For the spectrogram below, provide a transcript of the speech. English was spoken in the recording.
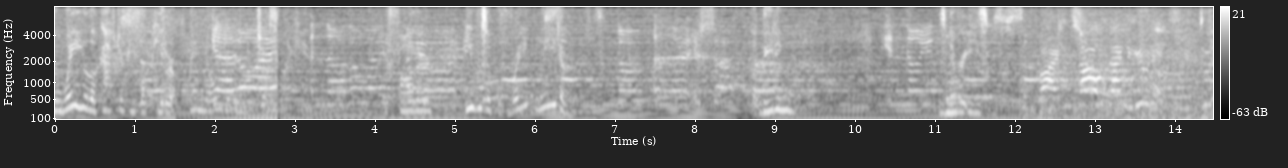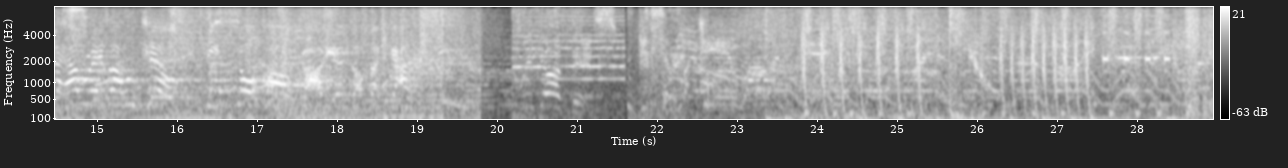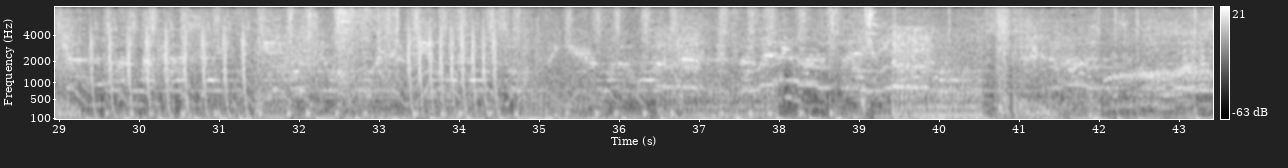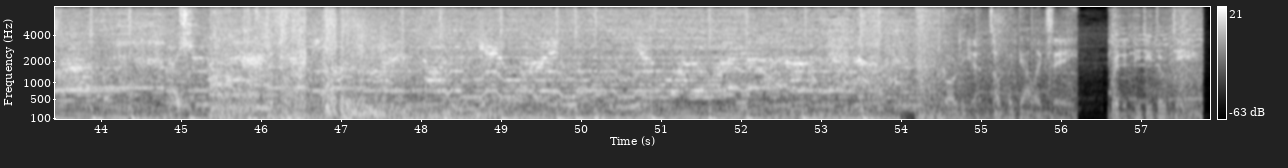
the way you look after people, Peter, I know you're gonna be just father, he was a great leader. But leading is never easy. 5,000 units to the Hellraiser who killed these so-called Guardians of the Galaxy! We got this! The Galaxy. Rated PG 13.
